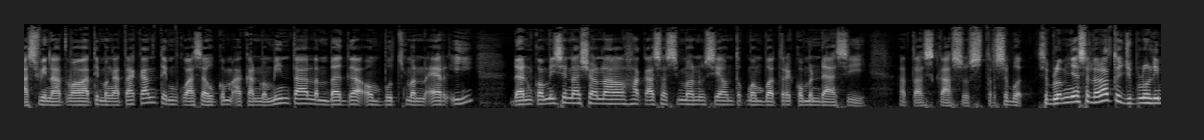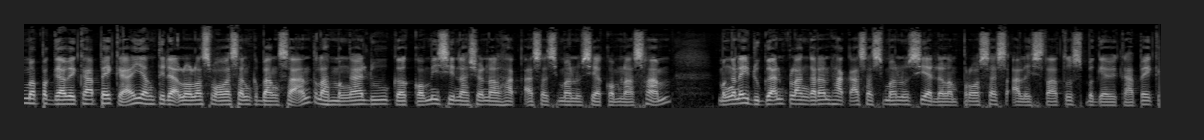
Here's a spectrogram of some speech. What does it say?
Asfinatmawati mengatakan tim kuasa hukum akan meminta lembaga Ombudsman RI dan Komisi Nasional Hak Asasi Manusia untuk membuat rekomendasi atas kasus tersebut. Sebelumnya, saudara 75 pegawai KPK yang tidak lolos wawasan kebangsaan telah mengadu ke Komisi Nasional Hak Asasi Manusia Komnas HAM mengenai dugaan pelanggaran hak asasi manusia dalam proses alih status pegawai KPK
